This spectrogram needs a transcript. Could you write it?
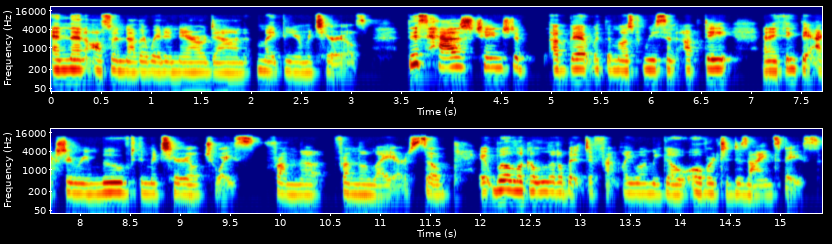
And then also another way to narrow down might be your materials. This has changed a, a bit with the most recent update. And I think they actually removed the material choice from the from the layers. So it will look a little bit differently when we go over to design space.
